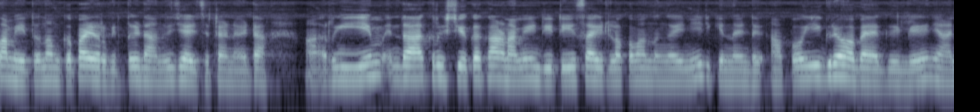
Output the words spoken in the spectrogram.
സമയത്ത് നമുക്ക് പയർ വിത്ത് ഇടാമെന്ന് വിചാരിച്ചിട്ടാണ് കേട്ടോ. റീയും എന്താ കൃഷിയൊക്കെ കാണാൻ വേണ്ടിയിട്ട് ഈ സൈഡിലൊക്കെ വന്നു കഴിഞ്ഞ് ഇരിക്കുന്നുണ്ട്. അപ്പോൾ ഈ ഗ്രോ ബാഗിൽ ഞാൻ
